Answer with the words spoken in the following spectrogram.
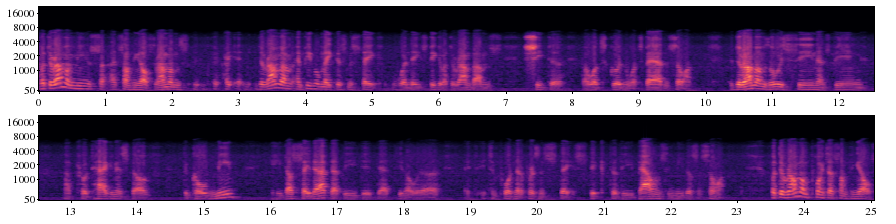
But the Rambam means uh, something else. The Rambam's, uh, uh, the Rambam, and people make this mistake when they speak about the Rambam's shita, about what's good and what's bad and so on. The Rambam is always seen as being a protagonist of the golden mean. He does say that that the, the that you know uh, it, it's important that a person stay, stick to the balance in midos and so on. But the Rambam points out something else.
